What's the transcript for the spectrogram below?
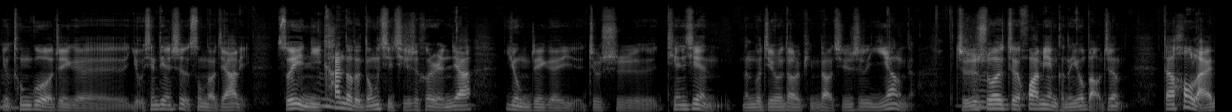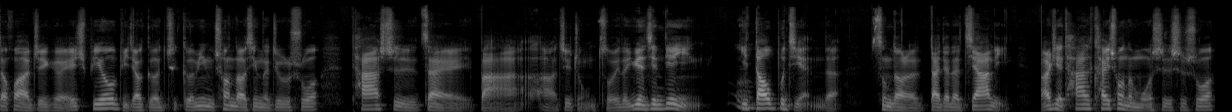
又通过这个有线电视送到家里，所以你看到的东西其实和人家。用这个就是天线能够接收到的频道其实是一样的，只是说这画面可能有保证。但后来的话，这个 HBO 比较革革命创造性的就是说，它是在把啊这种所谓的院线电影一刀不剪的送到了大家的家里，而且它开创的模式是说，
